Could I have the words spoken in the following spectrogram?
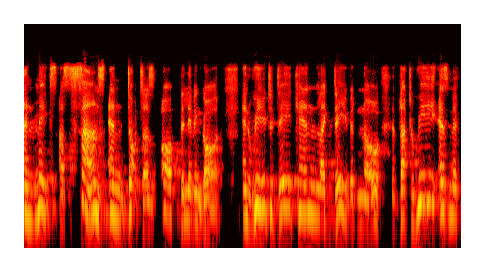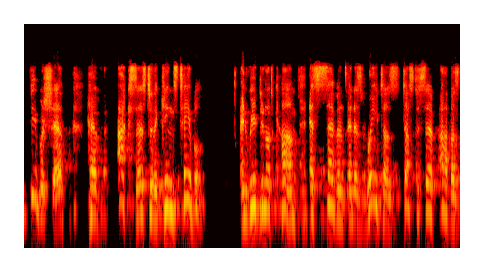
and makes us sons and daughters of the living God. And we today can, like David, know that we as Mephibosheth have access to the king's table. And we do not come as servants and as waiters just to serve others.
